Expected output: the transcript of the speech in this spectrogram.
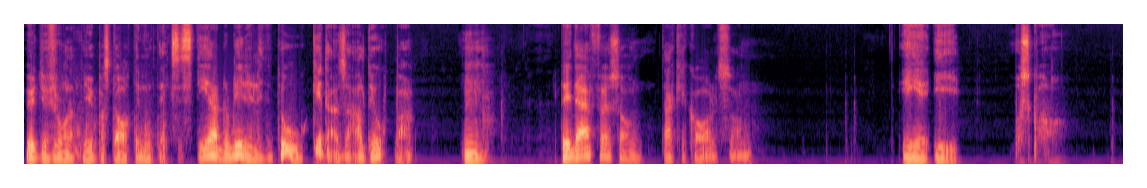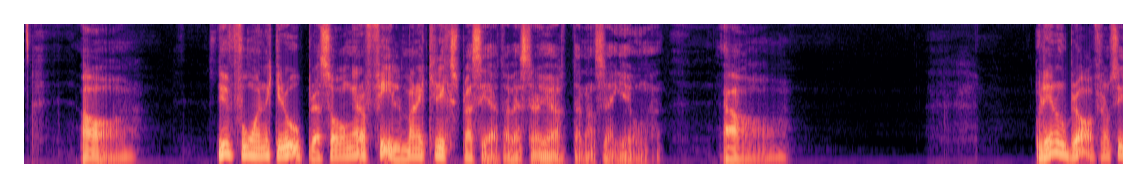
utifrån att den djupa staten inte existerar, då blir det lite tokigt alltså alltihopa. Mm. Det är därför som Tacke Karlsson är i Moskva. Ja, symfoniker, operasångare och filmare krigsplacerat av Västra Götalandsregionen. Ja, och det är nog bra för de,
